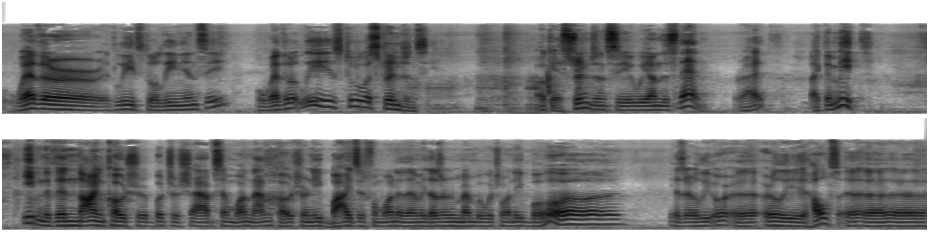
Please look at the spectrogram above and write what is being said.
whether it leads to a leniency or whether it leads to a stringency. Okay, stringency we understand, right? Like the meat. Even if there are nine kosher butcher shops and one non-kosher, and he buys it from one of them, he doesn't remember which one he bought. He has early, uh, early health. Uh,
